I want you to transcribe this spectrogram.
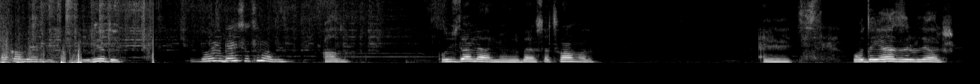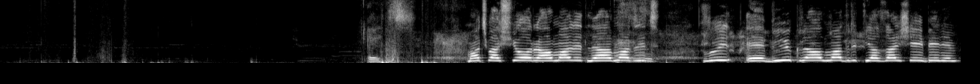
Hakan vermiyor. Veriyordu. Ben, ben satın aldım. Allah. O yüzden vermiyorlar. Ben satın almadım. Evet. Odayı hazırlıyor. Evet. Maç başlıyor. Real Madrid, Real Madrid. Luis, e, büyük Real Madrid yazan şey benim.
